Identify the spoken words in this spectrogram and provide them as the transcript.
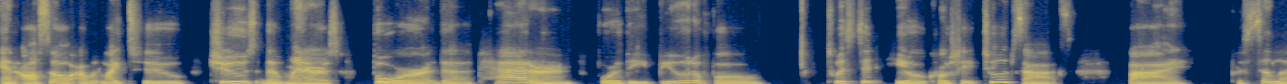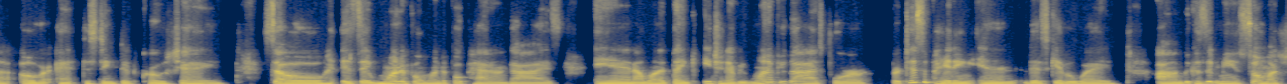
And also I would like to choose the winners for the pattern for the beautiful Twisted Heel Crochet Tube Socks by Pricilla over at Distinctive Crochet. So it's a wonderful, wonderful pattern, guys. And I want to thank each and every one of you guys for participating in this giveaway um, because it means so much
